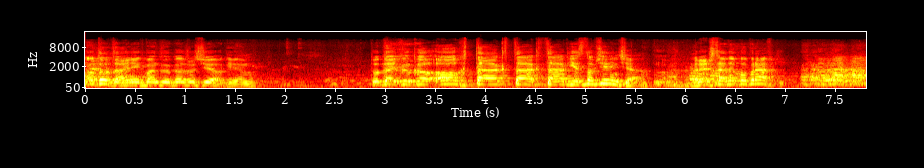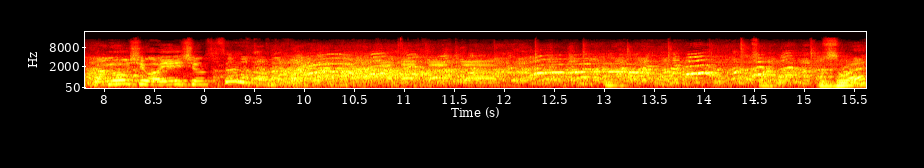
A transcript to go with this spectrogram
No tutaj, niech pan tylko rzuci okiem. Tutaj tylko och, tak, tak, tak, jest do wzięcia. No, reszta do poprawki. Mamusiu, ojejciu, co? Złe?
